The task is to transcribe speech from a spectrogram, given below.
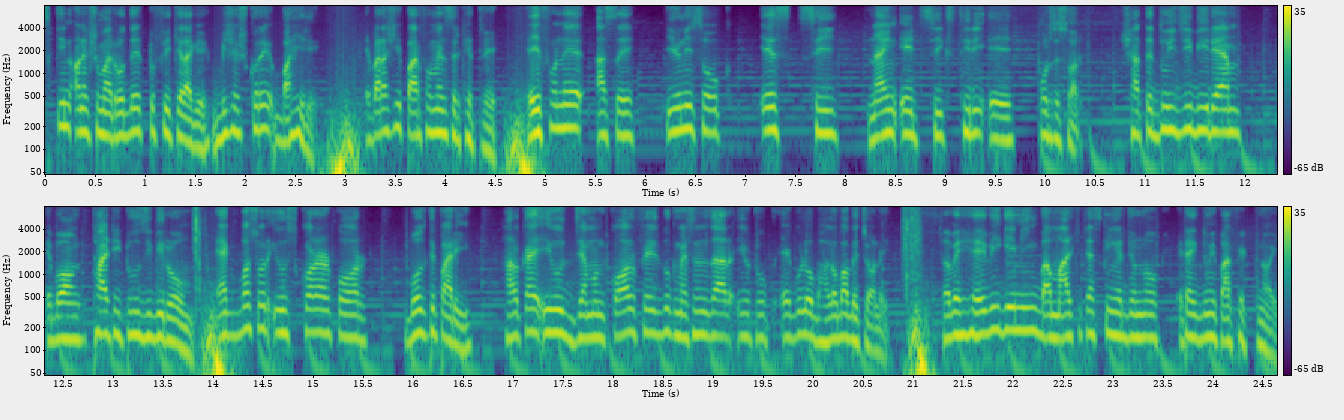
স্ক্রিন অনেক সময় রোদে একটু ফিকে লাগে, বিশেষ করে বাহিরে। এবার আসি পারফরমেন্সের ক্ষেত্রে। এই ফোনে আছে Unisoc S C nine eight six three A processor সাথে দুই জিবি র্যাম এবং থার্টি টু জিবি রোম এক বছর ইউজ করার পর বলতে পারি, হালকা ইউজ যেমন কল, ফেসবুক মেসেঞ্জার, ইউটিউব, এগুলো ভালোভাবে চলে। তবে হেভি গেমিং বা মাল্টিটাস্কিং এর জন্য এটা একদমই পারফেক্ট নয়।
